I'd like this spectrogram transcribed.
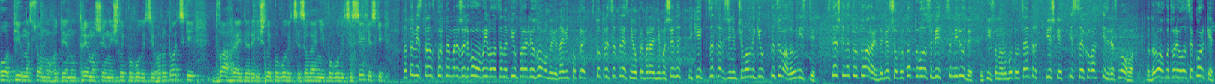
О пів на сьому годину три машини йшли по вулиці Городоцькій, два грейдери йшли по вулиці Зеленій і по вулиці Сихівській. Натомість транспортна мережа Львова виявилася напівпаралізованою, навіть попри 133 снігоприбиральні машини, які, за твердженням чиновників, працювали у місті. Стежки на тротуарах здебільшого протоптували собі самі люди, які йшли на роботу у центр пішки із Сихова і з Рясного. На дорогах утворювалися корки,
